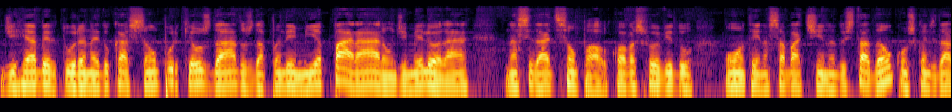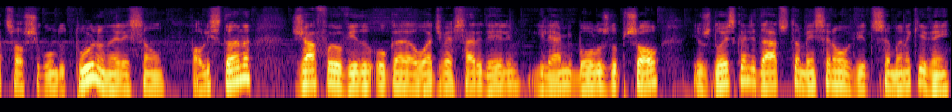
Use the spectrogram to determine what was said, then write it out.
de reabertura na educação porque os dados da pandemia pararam de melhorar na cidade de São Paulo. Covas foi ouvido ontem na sabatina do Estadão com os candidatos ao segundo turno na eleição paulistana. Já foi ouvido o, o adversário dele, Guilherme Bolos do PSOL, e os dois candidatos também serão ouvidos semana que vem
